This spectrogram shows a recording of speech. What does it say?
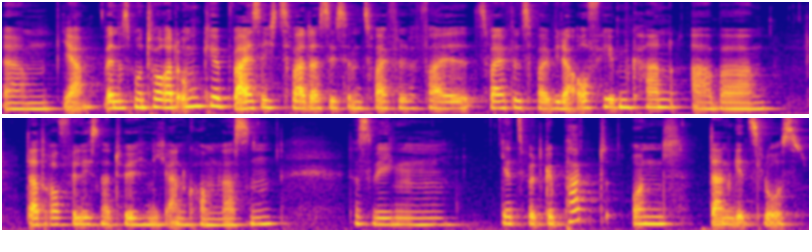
ähm, ja, wenn das Motorrad umkippt, weiß ich zwar, dass ich es im Zweifelsfall, Zweifelsfall wieder aufheben kann, aber darauf will ich es natürlich nicht ankommen lassen. Deswegen, jetzt wird gepackt und dann geht's los.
